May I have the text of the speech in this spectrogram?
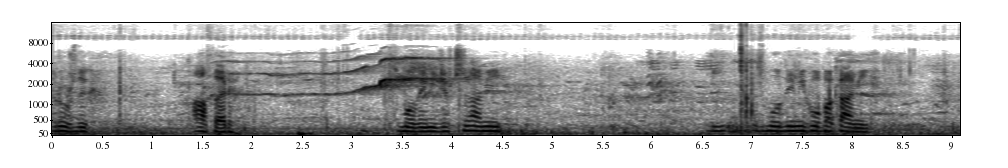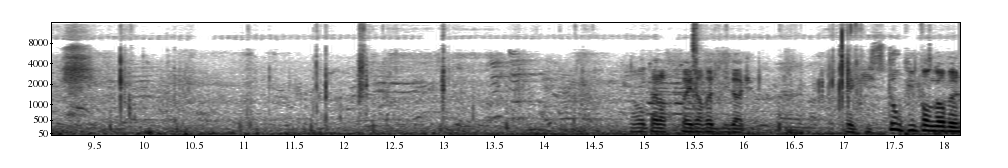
różnych afer z młodymi dziewczynami i z młodymi chłopakami. No teraz tutaj nawet widać jakiś stół ping-pongowy.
